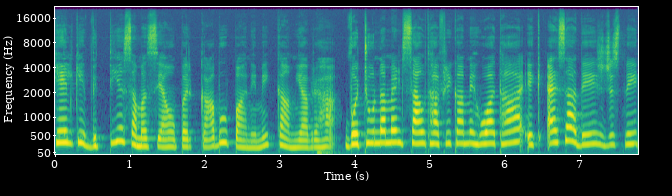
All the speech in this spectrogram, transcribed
खेल की वित्तीय समस्याओं पर काबू पाने में कामयाब रहा। वो टूर्नामेंट साउथ अफ्रीका में हुआ था, एक ऐसा देश जिसने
